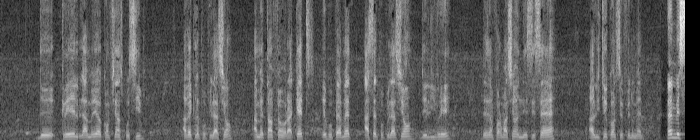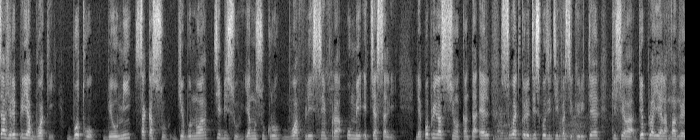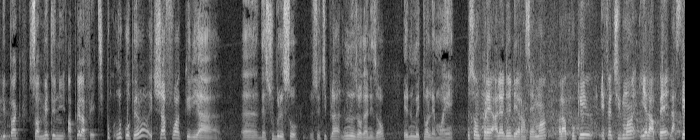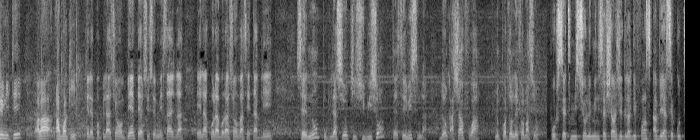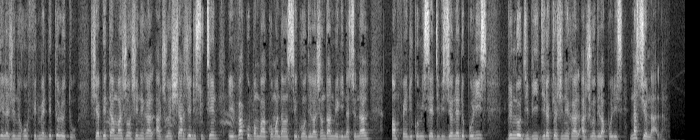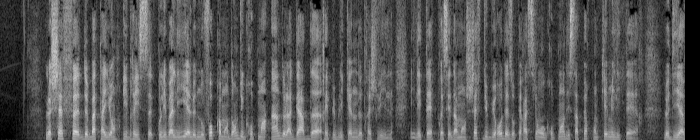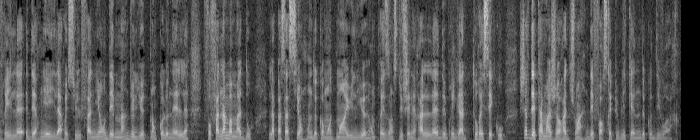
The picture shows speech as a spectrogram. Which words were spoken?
de créer la meilleure confiance possible avec la population en mettant fin aux raquettes et pour permettre à cette population de livrer des informations nécessaires à lutter contre ce phénomène. Un message repris à Boaki, Botro, Beomi, Sakassou, Djebonoa, Tiebisu, Yamoussoukro, Boaflé, Sinfra, Oumé et Tiassali. Les populations, quant à elles, souhaitent que le dispositif sécuritaire qui sera déployé à la faveur du PAC soit maintenu après la fête. Nous coopérons. Chaque fois qu'il y a euh, des soubresauts de ce type-là, nous nous organisons et nous mettons les moyens. Nous sommes prêts à leur donner des renseignements voilà, pour qu'effectivement il y ait la paix, la sérénité voilà, à Boaki. Les populations ont bien perçu ce message-là et la collaboration va s'établir. C'est nous, population, qui subissons ces sévices-là. Donc à chaque fois, nous portons l'information. Pour cette mission, le ministre chargé de la Défense avait à ses côtés les généraux Firmin Deteleto, chef d'état-major général adjoint chargé du soutien, et Vako Bamba, commandant second de la gendarmerie nationale, enfin du commissaire divisionnaire de police, Bruno Dibi, directeur général adjoint de la police nationale. Le chef de bataillon Idriss Koulibaly est le nouveau commandant du groupement 1 de la garde républicaine de Trècheville. Il était précédemment chef du bureau des opérations au groupement des sapeurs-pompiers militaires. Le 10 avril dernier, il a reçu le fanion des mains du lieutenant-colonel Fofana Mamadou. La passation de commandement a eu lieu en présence du général de brigade Touré Sekou, chef d'état-major adjoint des forces républicaines de Côte d'Ivoire.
